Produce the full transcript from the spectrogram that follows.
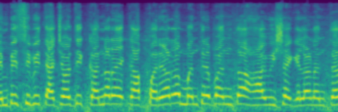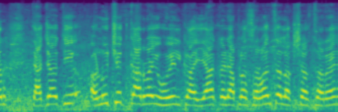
एम पी सी बी त्याच्यावरती करणार आहे का? पर्यावरण मंत्रीपर्यंत हा विषय गेल्यानंतर त्याच्यावरती अनुचित कारवाई होईल का? याकडे आपल्या सर्वांचं लक्ष असणार आहे.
